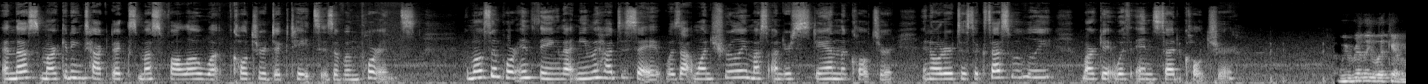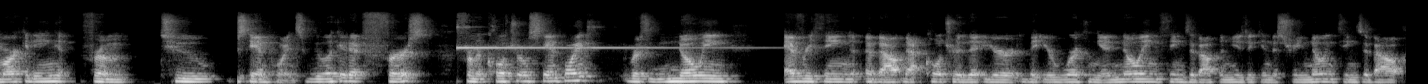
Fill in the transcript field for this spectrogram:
and thus marketing tactics must follow what culture dictates is of importance. The most important thing that Nima had to say was that one truly must understand the culture in order to successfully market within said culture. We really look at marketing from two standpoints. We look at it first from a cultural standpoint versus knowing everything about that culture that you're that you're working in knowing things about the music industry knowing things about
